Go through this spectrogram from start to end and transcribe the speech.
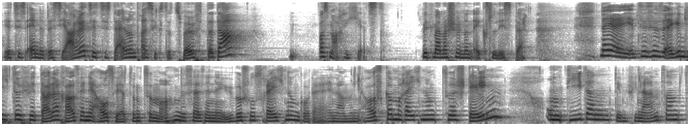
jetzt ist Ende des Jahres, jetzt ist der 31.12. da. Was mache ich jetzt mit meiner schönen Excel-Liste? Naja, jetzt ist es eigentlich dafür da, daraus eine Auswertung zu machen, das heißt eine Überschussrechnung oder Einnahmen-Ausgabenrechnung zu erstellen, um die dann dem Finanzamt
